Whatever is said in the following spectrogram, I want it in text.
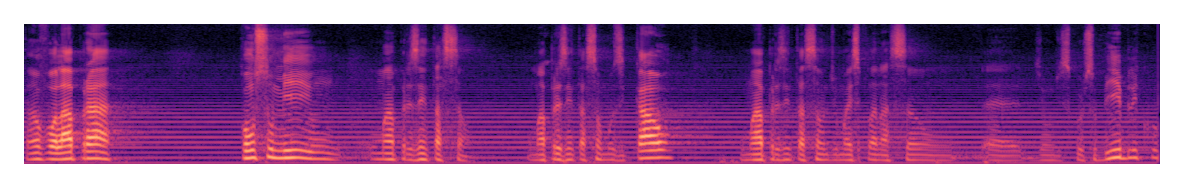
Então eu vou lá para consumir um, uma apresentação, uma apresentação musical, uma apresentação de uma explanação é, de um discurso bíblico.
